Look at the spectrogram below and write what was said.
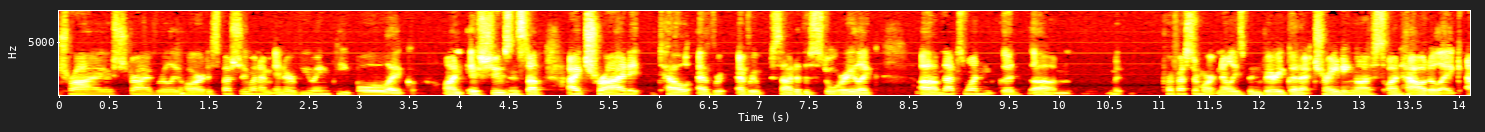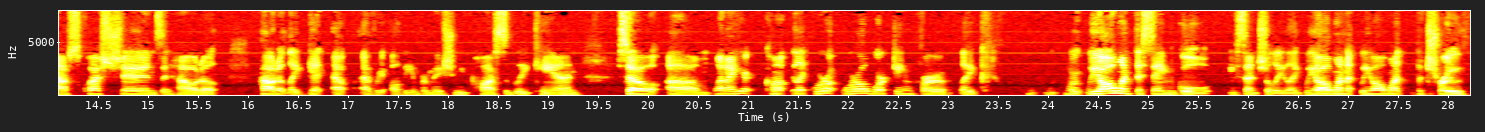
try, I strive really hard, especially when I'm interviewing people like on issues and stuff. I try to tell every every side of the story. Like um, that's one good. Um, Professor Martinelli's been very good at training us on how to like ask questions and how to how to like get out every all the information you possibly can. So um, when I hear like we're we're all working for like we're, we all want the same goal essentially. Like we all want we all want the truth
